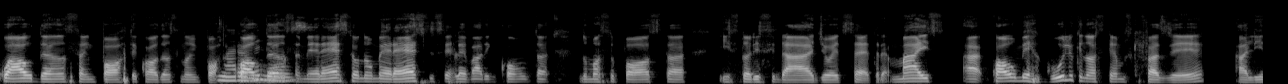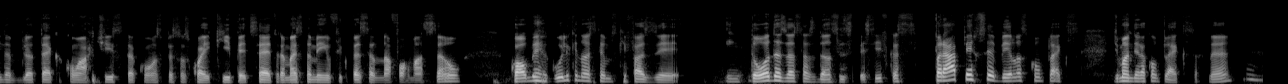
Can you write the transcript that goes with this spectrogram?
qual dança importa e qual dança não importa, qual dança merece ou não merece ser levada em conta numa suposta historicidade ou etc. Mas a, qual o mergulho que nós temos que fazer ali na biblioteca com o artista, com as pessoas, com a equipe, etc. Mas também eu fico pensando na formação, qual o mergulho que nós temos que fazer em todas essas danças específicas para percebê-las complexas, de maneira complexa, né? Uhum.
